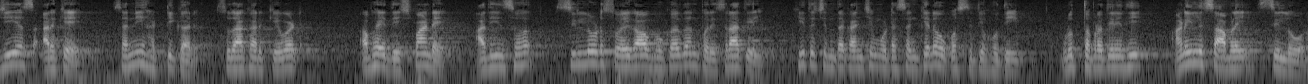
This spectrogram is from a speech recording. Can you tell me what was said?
G S Arke Sunny Hattikar Sudhakar Kewat Abhay Deshpande आदींसह सिल्लोड सोयगाव भोकरदन परिसरातील हितचिंतकांची मोठ्या संख्येनं उपस्थिती होती. वृत्तप्रतिनिधी अनिल साबळे सिल्लोड.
